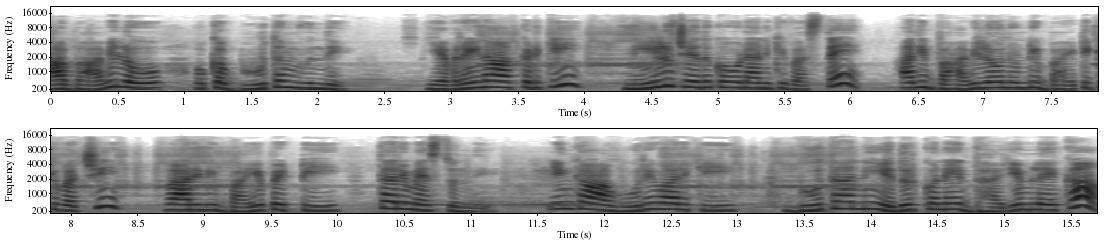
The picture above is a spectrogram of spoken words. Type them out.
ఆ బావిలో ఒక భూతం ఉంది. ఎవరైనా అక్కడికి నీళ్ళు చేదుకోవడానికి వస్తే అది బావిలో నుండి బయటికి వచ్చి వారిని భయపెట్టి తరిమేస్తుంది. ఇంకా ఆ ఊరి వారికి భూతాన్ని ఎదుర్కొనే ధైర్యం లేక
